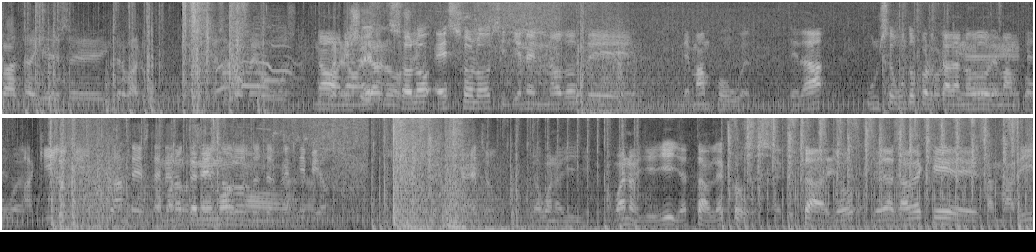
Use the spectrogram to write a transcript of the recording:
no hacéis ese intervalo. Ese tope, os- No, bueno, no, eso es, ya no. Solo, es solo si tienes nodos de, de manpower. Te da un segundo por cada nodo de manpower. Aquí lo que es importante es tener no tenemos, nodos desde el principio. ¿Qué ha hecho? Pero bueno, GG. Bueno, GG, ya está, Bleco. Escucha, yo, yo ya sabes que San Marí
